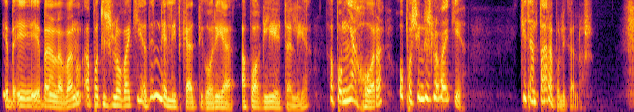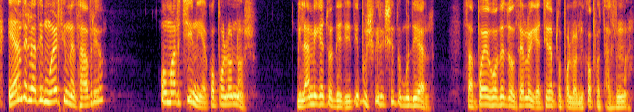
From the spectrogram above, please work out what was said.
ε, ε, επαναλαμβάνω, από τη Σλοβακία. Δεν είναι elite κατηγορία από Αγγλία-Ιταλία. Από μια χώρα όπως είναι η Σλοβακία. Και ήταν πάρα πολύ καλός. Εάν δηλαδή μου έρθει μεθαύριο ο Μαρτσίνιακ, ο Πολωνό. Μιλάμε για τον διαιτητή που σφύριξε το Μουντιάλ. Θα πω εγώ δεν τον θέλω γιατί είναι από το πολωνικό πρωτάθλημα.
